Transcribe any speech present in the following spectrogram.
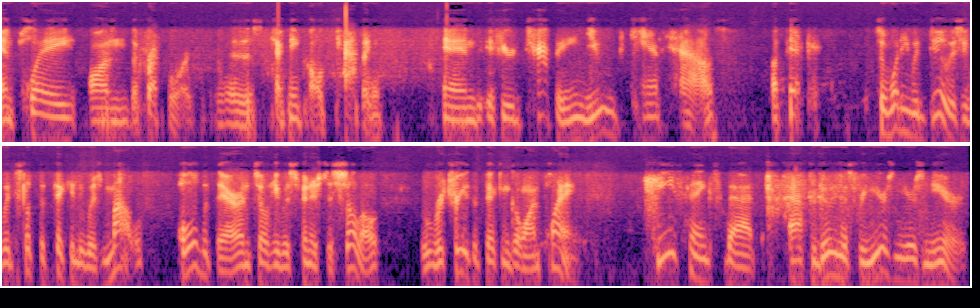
and play on the fretboard, this technique called tapping. And if you're tapping, you can't have a pick. So what he would do is he would slip the pick into his mouth, hold it there until he was finished his solo, retrieve the pick and go on playing. He thinks that after doing this for years and years and years,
